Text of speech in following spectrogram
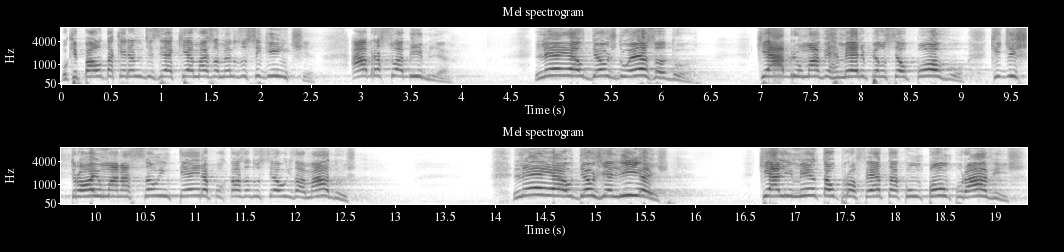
O que Paulo está querendo dizer aqui é mais ou menos o seguinte: abra sua Bíblia, leia o Deus do Êxodo, que abre o mar vermelho pelo seu povo, que destrói uma nação inteira por causa dos seus amados. Leia o Deus de Elias, que alimenta o profeta com pão por aves.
